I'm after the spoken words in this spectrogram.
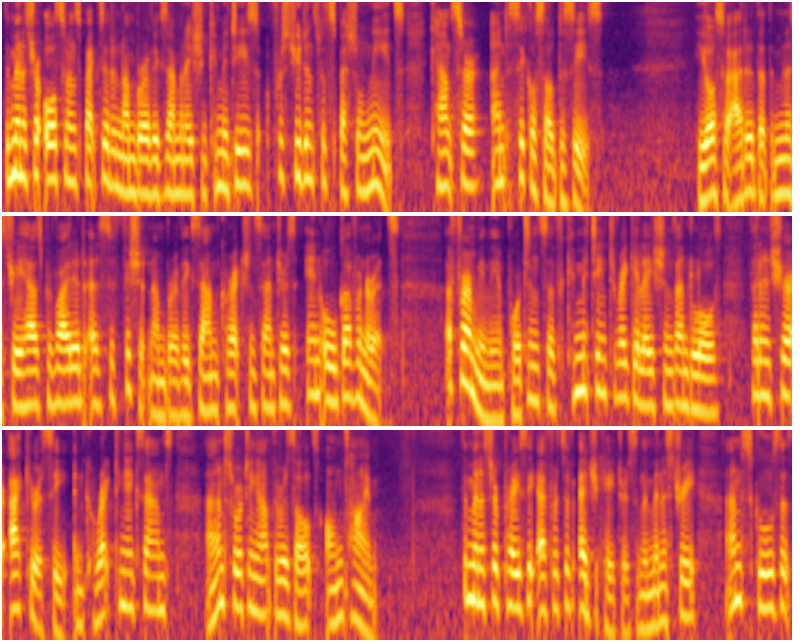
The minister also inspected a number of examination committees for students with special needs, cancer, and sickle cell disease. He also added that the ministry has provided a sufficient number of exam correction centres in all governorates, affirming the importance of committing to regulations and laws that ensure accuracy in correcting exams and sorting out the results on time. The minister praised the efforts of educators in the ministry and schools that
